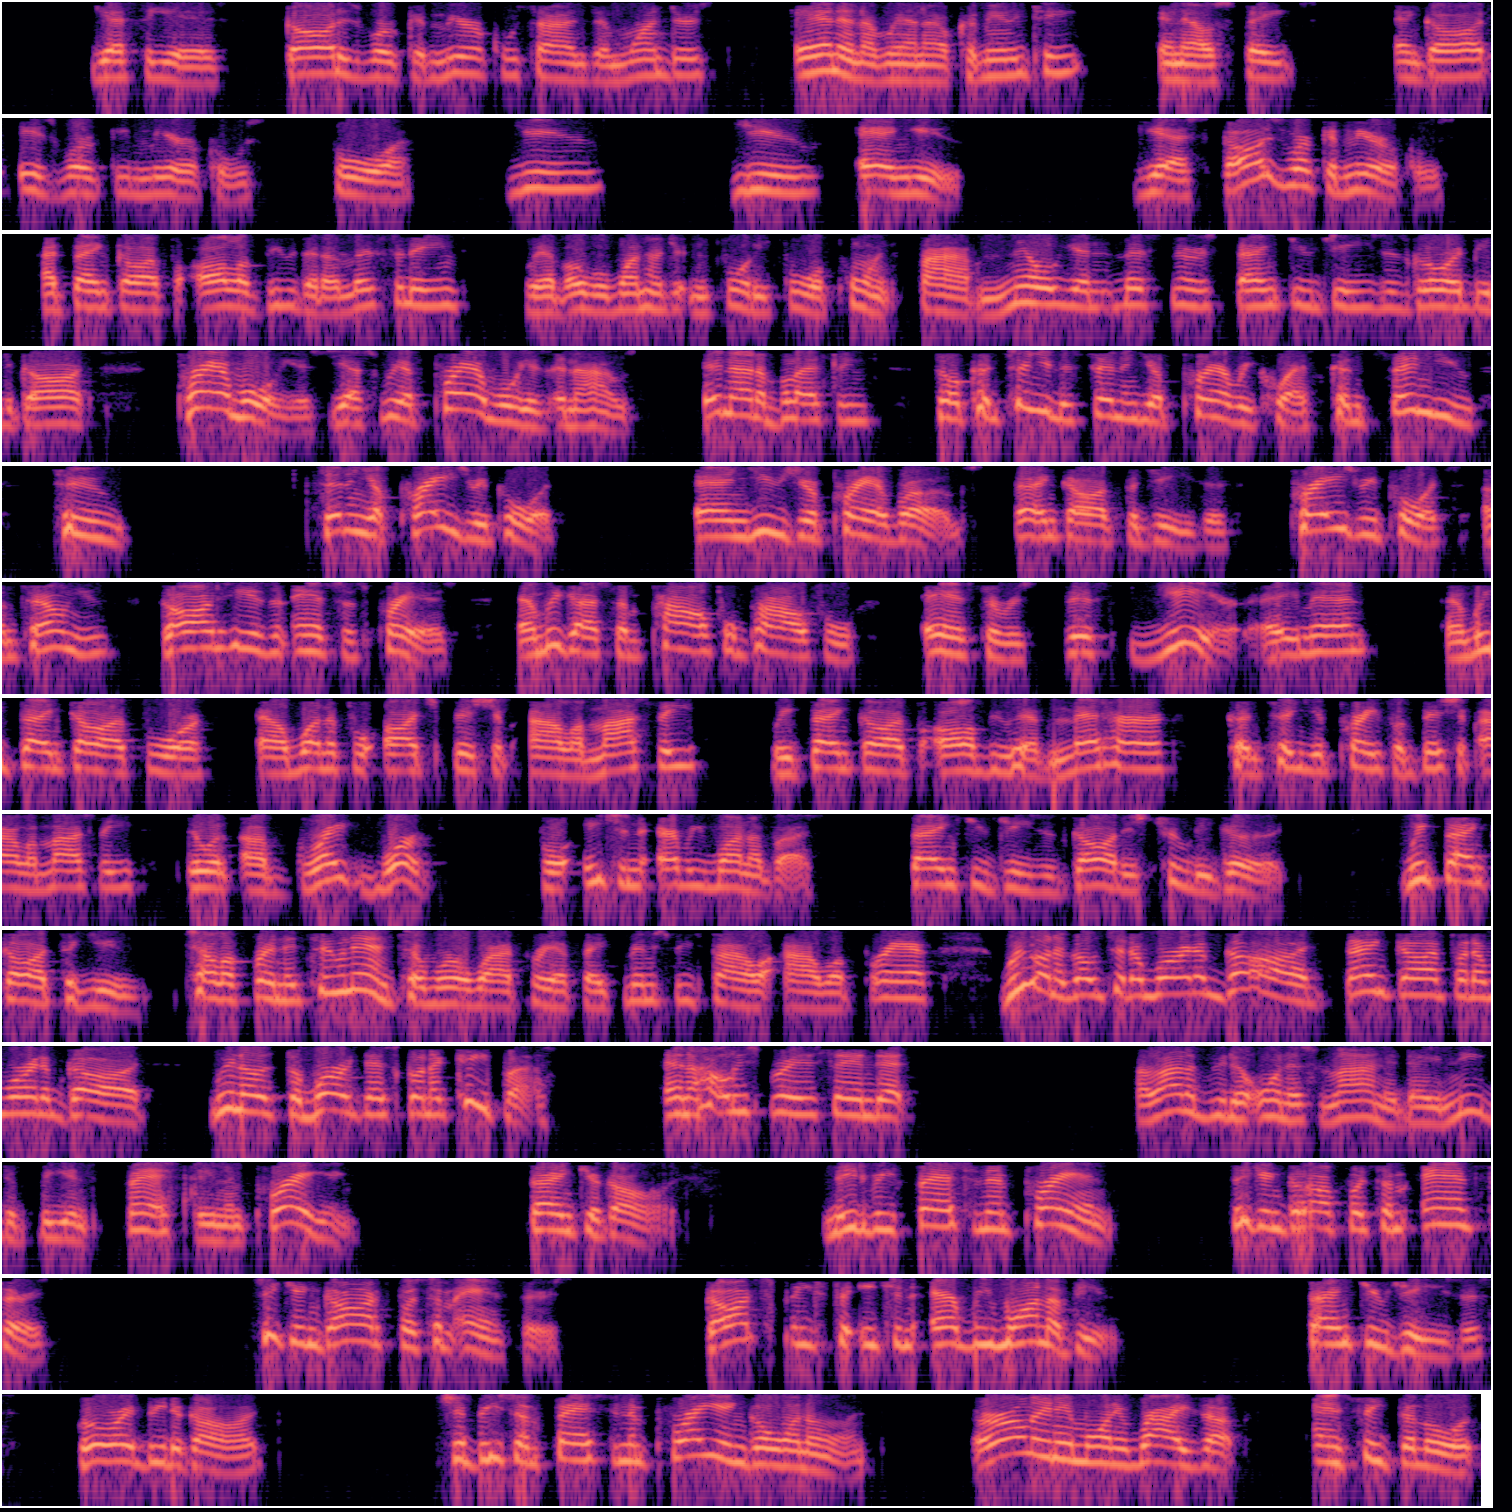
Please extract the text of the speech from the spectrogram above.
Yes, he is. God is working miracle signs and wonders in and around our community, in our states, and God is working miracles for you, you, and you. Yes, God is working miracles. I thank God for all of you that are listening. We have over 144.5 million listeners. Thank you, Jesus. Glory be to God. Prayer warriors. Yes, we have prayer warriors in the house. Isn't that a blessing? So continue to send in your prayer requests. Continue to send in your praise reports and use your prayer rugs. Thank God for Jesus. Praise reports. I'm telling you, God hears and answers prayers. And we got some powerful, powerful answers this year. Amen. And we thank God for our wonderful Archbishop Alamasi. We thank God for all of you who have met her. Continue to pray for Bishop Alamasi doing a great work for each and every one of us. Thank you, Jesus. God is truly good. We thank God for you. Tell a friend to tune in to Worldwide Prayer Faith Ministries Power Hour Prayer. We're going to go to the Word of God. Thank God for the Word of God. We know it's the Word that's going to keep us. And the Holy Spirit is saying that a lot of you that are on this line today need to be in fasting and praying. Thank you, God. Need to be fasting and praying, seeking God for some answers, seeking God for some answers. God speaks to each and every one of you. Thank you, Jesus. Glory be to God. Should be some fasting and praying going on. Early in the morning, rise up and seek the Lord.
